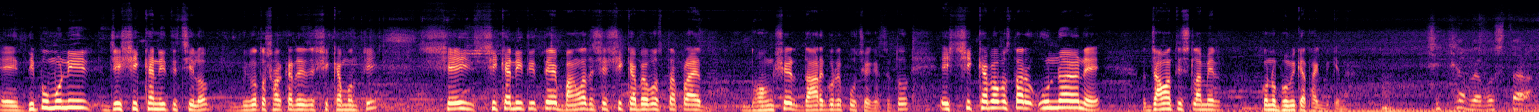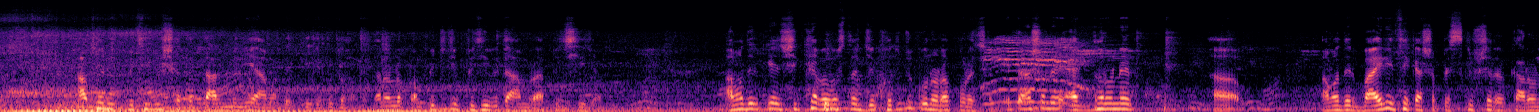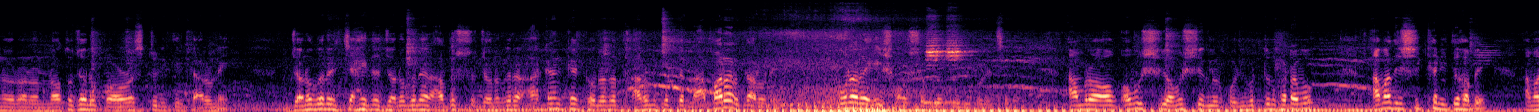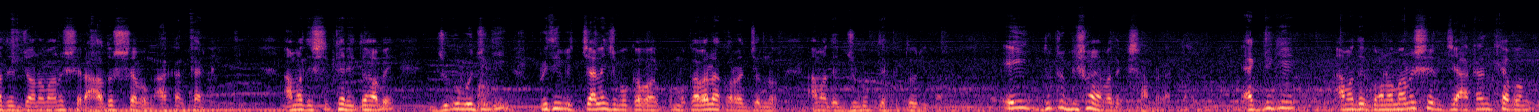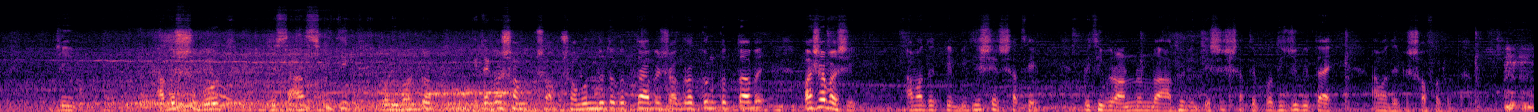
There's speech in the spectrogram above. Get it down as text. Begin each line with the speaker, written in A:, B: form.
A: এই দীপুমণির যে শিক্ষানীতি ছিল, বিগত সরকারের যে শিক্ষামন্ত্রী, সেই শিক্ষানীতিতে বাংলাদেশের শিক্ষা ব্যবস্থা প্রায় ধ্বংসের দ্বার করে পৌঁছে গেছে। তো এই শিক্ষা ব্যবস্থার উন্নয়নে জামাত ইসলামের কোনো ভূমিকা থাকবে কিনা?
B: শিক্ষা ব্যবস্থা আধুনিক পৃথিবীর সাথে তাল মিলিয়ে আমাদেরকে এগোতে হবে। কারণ হলো কম্পিটিটিভ পৃথিবীতে আমরা পিছিয়ে যাব। আমাদেরকে শিক্ষা ব্যবস্থার যে ক্ষতিটুকু ওনারা করেছে এটা আসলে এক ধরনের আমাদের বাইরে থেকে আসা প্রেসক্রিপশনের কারণে ওনারা নতজন পররাষ্ট্রনীতির কারণে। জনগণের চাহিদা, জনগণের আদর্শ, জনগণের আকাঙ্ক্ষাকে ওনারা ধারণ করতে না পারার কারণে ওনারা এই সমস্যাগুলো তৈরি করেছিলেন আমরা অবশ্যই অবশ্যই এগুলোর পরিবর্তন ঘটাবো। আমাদের শিক্ষা নিতে হবে আমাদের জনমানুষের আদর্শ এবং আকাঙ্ক্ষার ভিত্তি। আমাদের শিক্ষা নিতে হবে যুগোপযোগী পৃথিবীর চ্যালেঞ্জ মোকাবেলা করার জন্য আমাদের যুবকদেরকে তৈরি করা। এই দুটো বিষয় আমাদেরকে সামনে রাখতে হবে। একদিকে আমাদের গণমানুষের যে আকাঙ্ক্ষা এবং যে আদর্শবোধ, যে সাংস্কৃতিক পরিমণ্ডল, এটাকেও সম- সম- সমুন্নত করতে হবে, সংরক্ষণ করতে হবে। পাশাপাশি আমাদেরকে বিদেশের সাথে, পৃথিবীর অন্যান্য আধুনিক দেশের সাথে প্রতিযোগিতায় আমাদেরকে সফল হতে হবে।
